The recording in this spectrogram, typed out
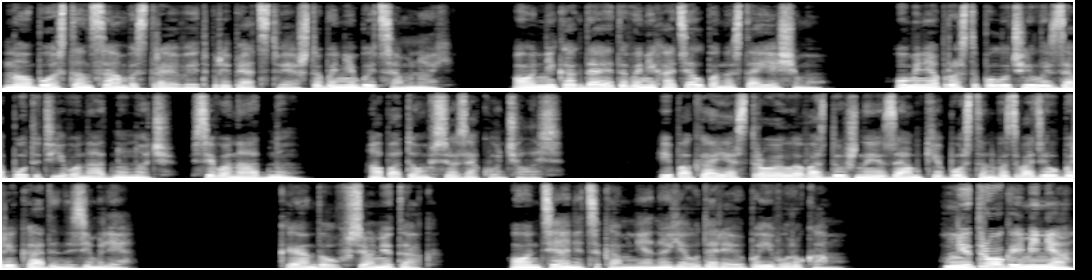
Но Бостон сам выстраивает препятствия, чтобы не быть со мной. Он никогда этого не хотел по-настоящему. У меня просто получилось запутать его на одну ночь, всего на одну. А потом все закончилось. И пока я строила воздушные замки, Бостон возводил баррикады на земле. Кэндл, все не так. Он тянется ко мне, но я ударяю по его рукам. «Не трогай меня!»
